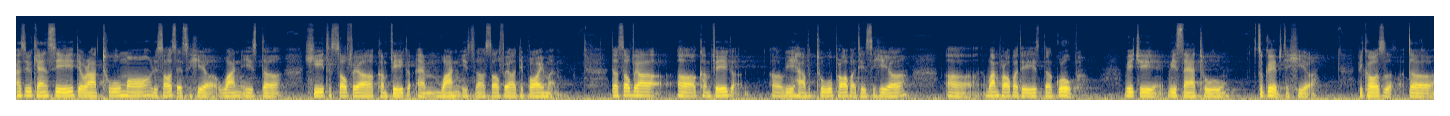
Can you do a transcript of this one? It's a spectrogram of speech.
as you can see, there are two more resources here. One is the Heat software config, and one is the software deployment. The software uh, config, uh, we have two properties here. Uh, one property is the group, which we set to script here because the,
